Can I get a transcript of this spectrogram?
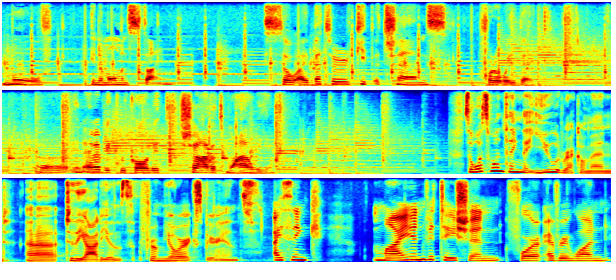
move in a moment's time. So I better keep a chance for a way back. Uh, in Arabic, we call it Sha'rat Muawiyah. So, what's one thing that you would recommend uh, to the audience from your experience? I think my invitation for everyone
